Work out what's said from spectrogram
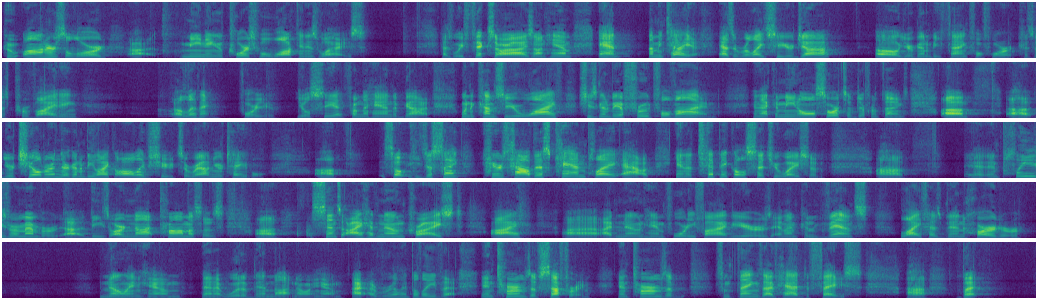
who honors the Lord, uh, meaning, of course, will walk in his ways. As we fix our eyes on him, and let me tell you, as it relates to your job, oh, you're going to be thankful for it because it's providing a living for you. You'll see it from the hand of God. When it comes to your wife, she's going to be a fruitful vine, and that can mean all sorts of different things. Um, uh, your children, they're going to be like olive shoots around your table. Uh, so he's just saying, here's how this can play out in a typical situation. Uh, and please remember, uh, these are not promises. Uh, since I have known Christ, I, uh, I've known him 45 years, and I'm convinced life has been harder knowing him than it would have been not knowing him. I, I really believe that. In terms of suffering, in terms of some things I've had to face. Uh, but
